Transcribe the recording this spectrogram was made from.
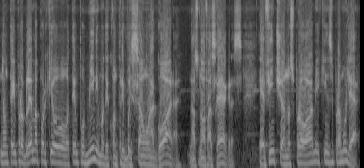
não tem problema porque o tempo mínimo de contribuição agora, nas novas regras, é 20 anos para o homem e 15 para a mulher.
